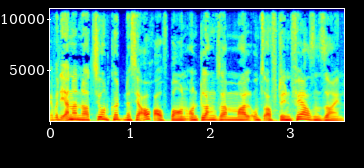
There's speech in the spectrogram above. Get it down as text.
Aber die anderen Nationen könnten das ja auch aufbauen und langsam mal uns auf den Fersen sein.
